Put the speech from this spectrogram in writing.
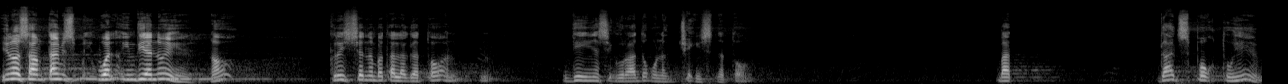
You know, sometimes, well, hindi ano eh, no? Christian na ba talaga to? Hindi niya sigurado kung nag-change na to. But, God spoke to him.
